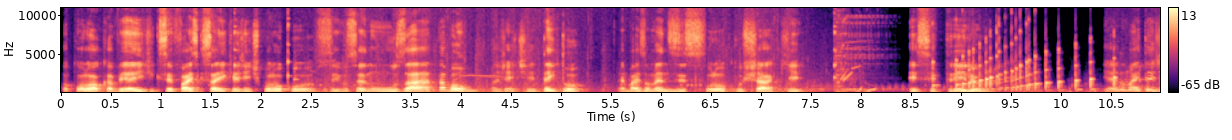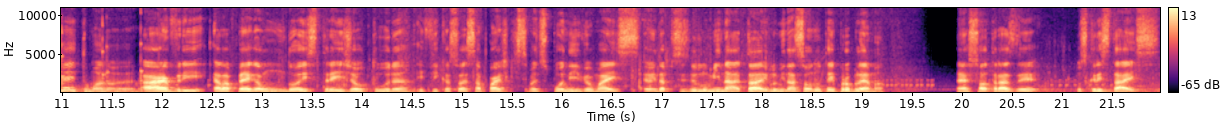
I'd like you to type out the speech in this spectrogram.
Só coloca, vê aí o que, que você faz com isso aí que a gente colocou. Se você não usar, tá bom, a gente tentou. É mais ou menos isso. Vou puxar aqui esse trilho. E aí não vai ter jeito, mano. A árvore, ela pega um, dois, três de altura e fica só essa parte aqui em cima disponível. Mas eu ainda preciso iluminar. Tá, iluminação não tem problema. É só trazer os cristais.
